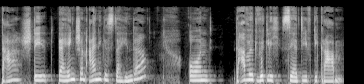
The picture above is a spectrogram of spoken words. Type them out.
da steht, da hängt schon einiges dahinter und da wird wirklich sehr tief gegraben.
